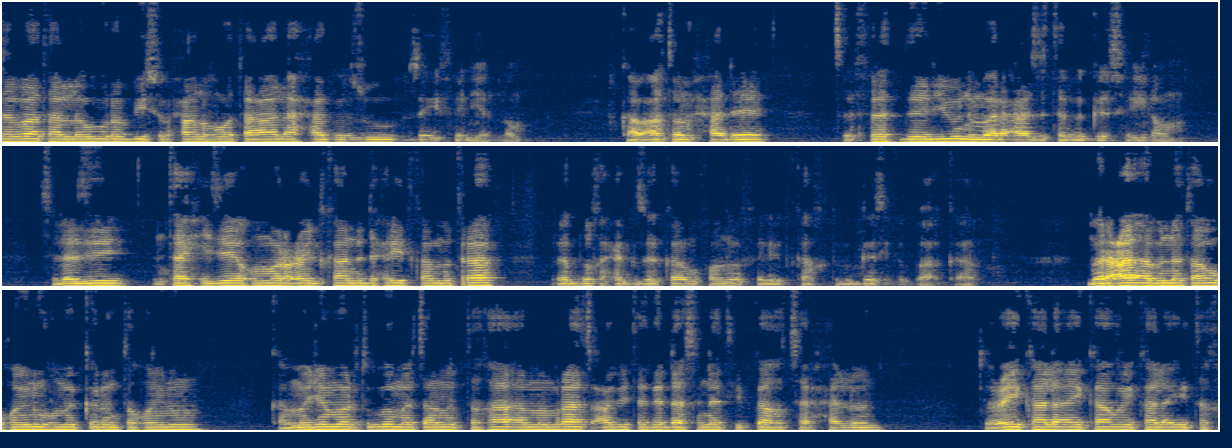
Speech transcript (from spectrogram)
ሰባት ኣለዉ ረቢ ስብሓንሁ ወተዓላ ሓገዙ ዘይፈልየሎም። ካብኣቶም ሓደ ፅፈት ደልዩ ንመርዓ ዝተበገሰ ኢሎም። ስለዚ እንታይ ሒዘ ክመርዖ ኢልካ ንድሕሪት ካብ ምትራፍ ረቢ ክሕግዘካ ምዃኑ ፈሊጥካ ክትብገስ ይግበኣካ። መርዓ ኣብነታዊ ኮይኑ ክምቅር እንተኾይኑ ካብ መጀመርትኡ መፃምድትኻ ኣብ ምምራፅ ዓብዪ ተገዳስነት ሂብካ ክትሰርሓሉን ጥዑይ ካልኣይካ ወይ ካልኣይትኻ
